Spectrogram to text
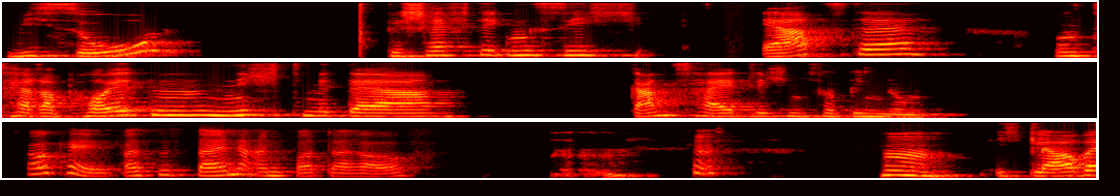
Wieso beschäftigen sich Ärzte und Therapeuten nicht mit der ganzheitlichen Verbindung? Okay, was ist deine Antwort darauf? Hm, ich glaube,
